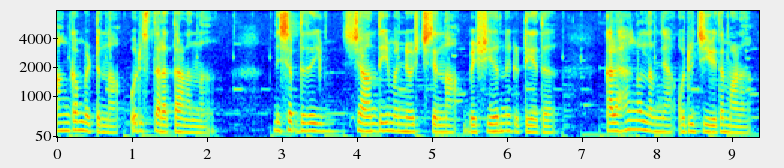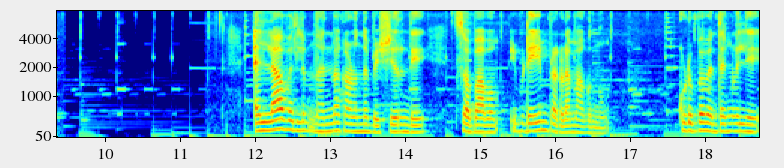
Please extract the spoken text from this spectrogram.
അംഗം വെട്ടുന്ന ഒരു സ്ഥലത്താണെന്ന്. നിശബ്ദതയും ശാന്തിയും അന്വേഷിച്ചു ചെന്ന ബഷീറിന് കിട്ടിയത് കലഹങ്ങൾ നിറഞ്ഞ ഒരു ജീവിതമാണ്. എല്ലാവരിലും നന്മ കാണുന്ന ബഷീറിന്റെ സ്വഭാവം ഇവിടെയും പ്രകടമാകുന്നു. കുടുംബ ബന്ധങ്ങളിലെ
